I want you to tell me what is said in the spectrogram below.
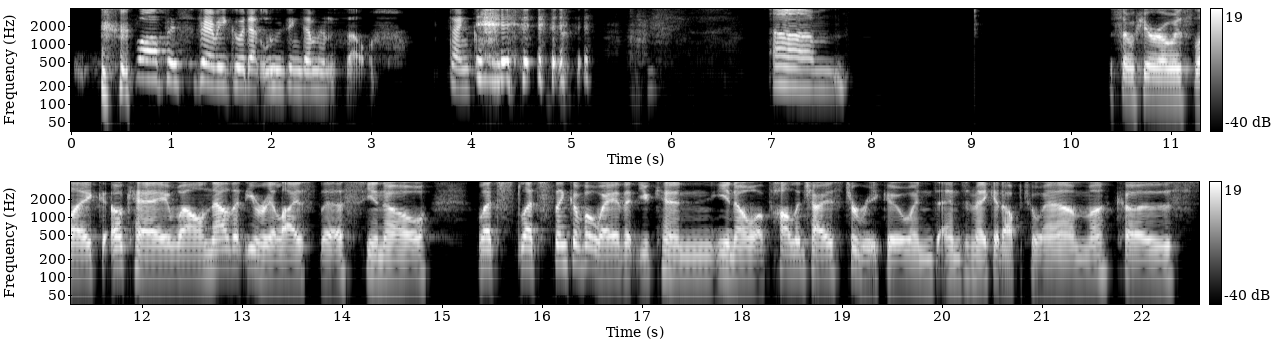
Bob is very good at losing them himself. Thank you. um so Hiro is like, okay, well, now that you realize this, you know, let's let's think of a way that you can, you know, apologize to Riku and and make it up to him cuz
